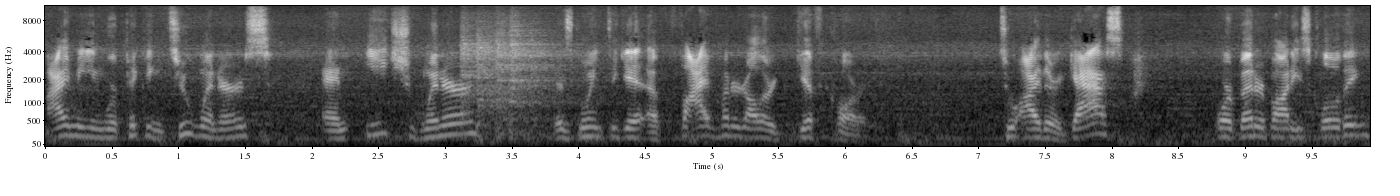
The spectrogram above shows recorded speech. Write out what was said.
I mean we're picking two winners and each winner is going to get a $500 gift card to either Gasp or Better Bodies Clothing.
